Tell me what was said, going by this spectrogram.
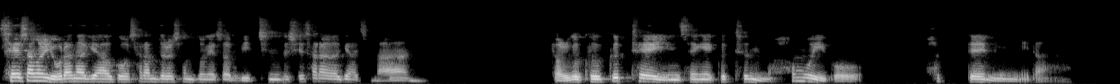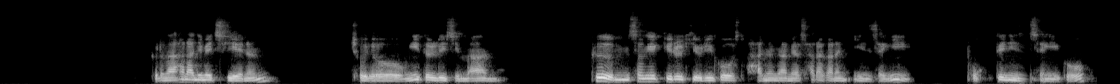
세상을 요란하게 하고 사람들을 선동해서 미친 듯이 살아가게 하지만 결국 그 끝에 인생의 끝은 허무이고 헛됨입니다. 그러나 하나님의 지혜는 조용히 들리지만 그 음성의 귀를 기울이고 반응하며 살아가는 인생이 복된 인생이고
